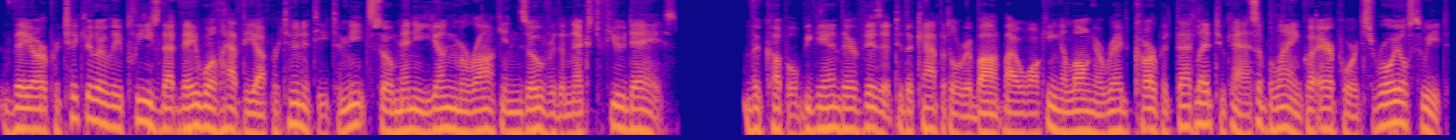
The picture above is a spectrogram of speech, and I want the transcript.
They are particularly pleased that they will have the opportunity to meet so many young Moroccans over the next few days. The couple began their visit to the capital Rabat by walking along a red carpet that led to Casablanca Airport's royal suite.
